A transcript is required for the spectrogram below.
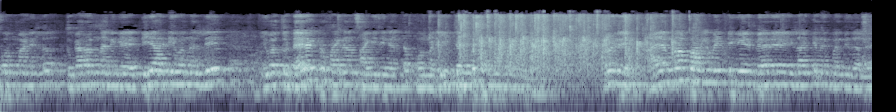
ಫೋನ್ ಮಾಡಿದ್ದು ತುಕಾರಾಮ್ ನನಗೆ ಡಿ ಆರ್ ಡಿ ಒನ್ ಅಲ್ಲಿ ಇವತ್ತು ಡೈರೆಕ್ಟರ್ ಫೈನಾನ್ಸ್ ಆಗಿದ್ದೀನಿ ಅಂತ ಫೋನ್ ಮಾಡಿ. ಈ ಜಸ್ಟ್ ನೋಡಿ ಆಯಮ್ಮ ಪಾರ್ಲಿಮೆಂಟ್ಗೆ ಬೇರೆ ಇಲಾಖೆನಾಗ ಬಂದಿದ್ದಾರೆ.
